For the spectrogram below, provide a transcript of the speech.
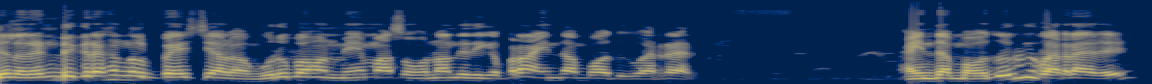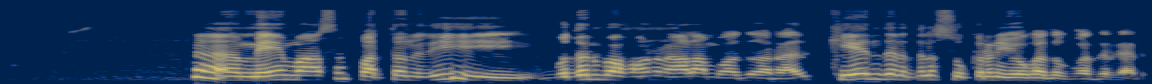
இதுல ரெண்டு கிரகங்கள் பேசி ஆடுவாங்க குரு பகவான் மே மாசம் ஒன்னாம் தேதிக்கு அப்புறம் ஐந்தாம் பாவத்துக்கு வர்றாரு. ஐந்தாம் பாவத்துக்கு வர்றாரு. மே மாசம் பத்தாம் தேதி புதன் பகவான் நாலாம் பாவத்து வர்றாரு. கேந்திரத்துல சுக்கிரன் யோகத்தை உட்காந்துருக்காரு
